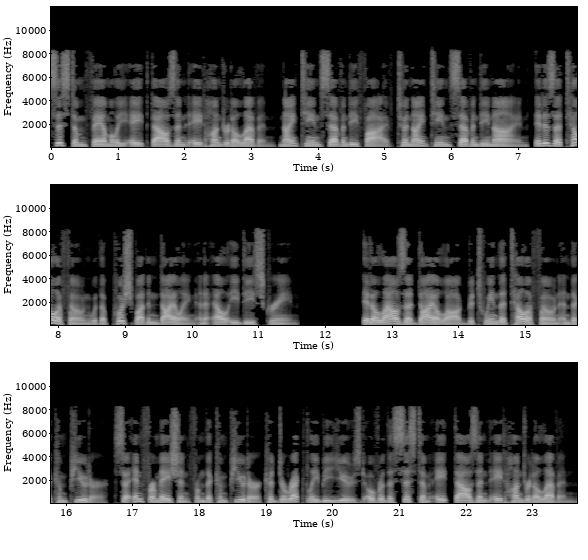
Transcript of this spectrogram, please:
System Family 8811 1975 to 1979 it is a telephone with a pushbutton dialing and a LED screen It allows a dialogue between the telephone and the computer, so information from the computer could directly be used over the system 8811.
